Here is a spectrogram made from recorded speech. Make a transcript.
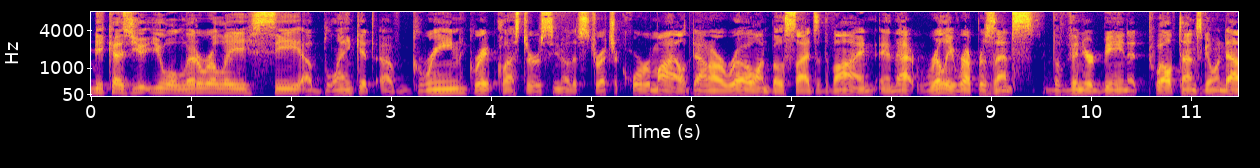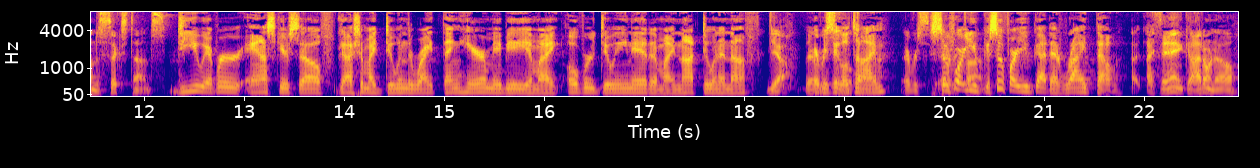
because you, you will literally see a blanket of green grape clusters, you know, that stretch a quarter mile down our row on both sides of the vine, and that really represents the vineyard being at 12 tons going down to six tons. Do you ever ask yourself, "Gosh, am I doing the right thing here? Maybe am I overdoing it? Am I not doing enough?" Yeah, every, every single, single time. time. Every- so every far, you time. so far you've gotten it right, though. I, I think I don't know.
